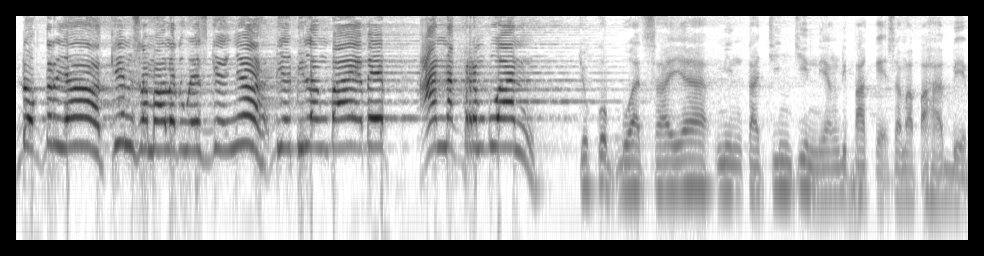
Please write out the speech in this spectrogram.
Dokter yakin sama alat USG-nya. Dia bilang baik beb, anak perempuan. Cukup buat saya minta cincin yang dipakai sama Pak Habib.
